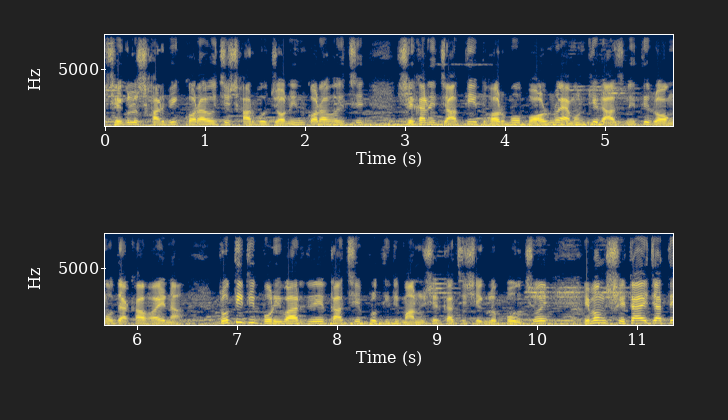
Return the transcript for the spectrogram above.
সেগুলো সার্বিক করা হয়েছে, সার্বজনীন করা হয়েছে। সেখানে জাতি, ধর্ম, বর্ণ, এমনকি রাজনীতির রঙও দেখা হয় না। প্রতিটি পরিবারের কাছে, প্রতিটি মানুষের কাছে সেগুলো পৌঁছয় এবং সেটাই যাতে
